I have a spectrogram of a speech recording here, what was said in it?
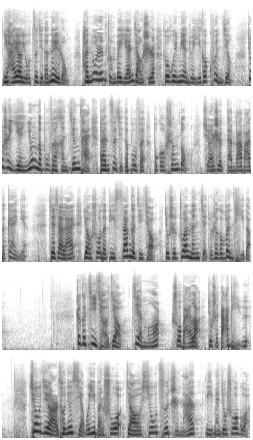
你还要有自己的内容。很多人准备演讲时都会面对一个困境，就是引用的部分很精彩，但自己的部分不够生动，全是干巴巴的概念。接下来要说的第三个技巧，就是专门解决这个问题的。这个技巧叫建模，说白了就是打比喻。丘吉尔曾经写过一本书，叫《修辞指南》，里面就说过，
